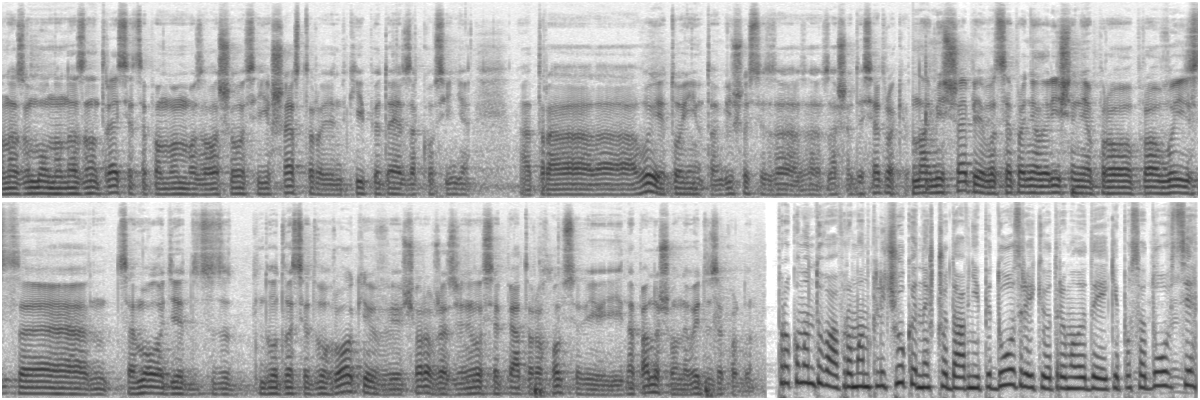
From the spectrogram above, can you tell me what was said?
У нас умовно на занатресі це, по-моєму, залишилося їх шестеро, які піде за косіння трави, то їм там більшості за, за, за 60 років. На міщепі це прийняли рішення про, про виїзд е, це молоді до 22 років. І вчора вже звільнилося п'ятеро хлопців, і напевно, що вони вийдуть за кордон. Прокоментував Роман Клічук і нещодавні підозри, які отримали деякі посадовці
